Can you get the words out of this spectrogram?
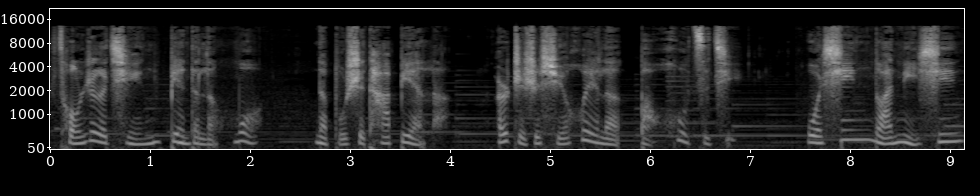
从热情变得冷漠，那不是他变了，而只是学会了保护自己。我心暖你心，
